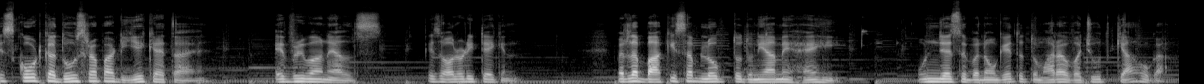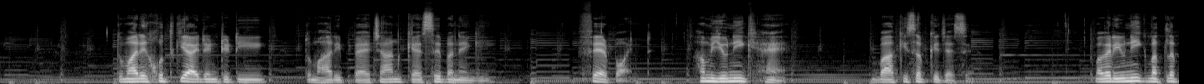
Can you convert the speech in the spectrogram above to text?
इस कोट का दूसरा पार्ट ये कहता है everyone else is already taken मतलब बाकी सब लोग तो दुनिया में हैं ही। उन जैसे बनोगे तो तुम्हारा वजूद क्या होगा? तुम्हारी खुद की आइडेंटिटी तुम्हारी पहचान कैसे बनेगी? फेयर पॉइंट हम यूनिक हैं, बाकी सब के जैसे। मगर यूनिक मतलब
